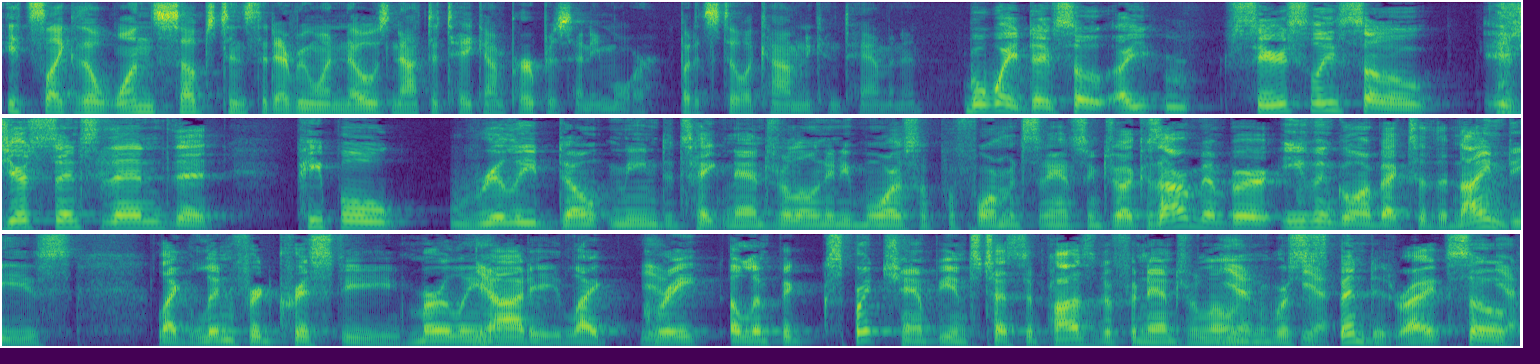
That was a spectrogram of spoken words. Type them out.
it's like the one substance that everyone knows not to take on purpose anymore, but it's still a common contaminant. But wait, Dave, so are you seriously? So is your sense then that people really don't mean to take nandrolone anymore as a performance enhancing drug. Because I remember even going back to the 90s, like Linford Christie, Merlene Yeah. Like Yeah. great Olympic sprint champions tested positive for nandrolone Yeah, and were suspended, right? So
